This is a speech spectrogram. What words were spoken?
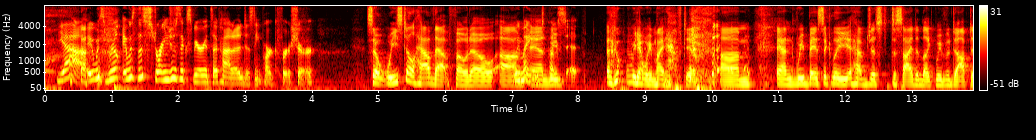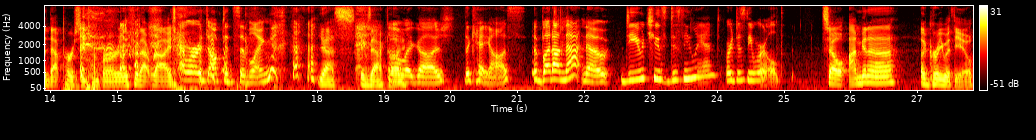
Yeah, it was real. It was the strangest experience I've had at a Disney park for sure. so we still have that photo um, We might and to we it. yeah, we might have to. Um, and we basically have just decided like we've adopted that person temporarily for that ride. Our adopted sibling. yes, exactly. Oh my gosh, the chaos. But on that note, do you choose Disneyland or Disney World? so I'm gonna agree with you.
